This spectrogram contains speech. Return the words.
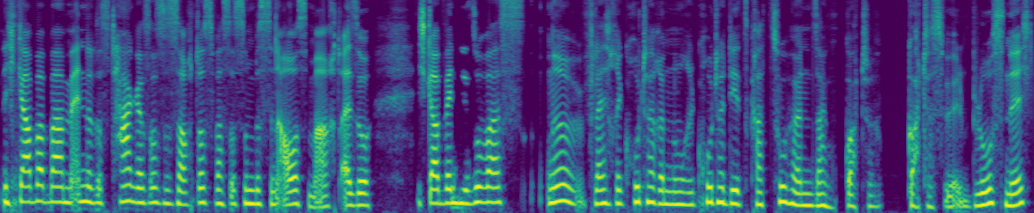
ich glaube aber am Ende des Tages ist es auch das, was es so ein bisschen ausmacht. Also, ich glaube, wenn dir sowas, ne, vielleicht Recruiterinnen und Recruiter, die jetzt gerade zuhören, sagen, Gott, Gottes Willen, bloß nicht.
